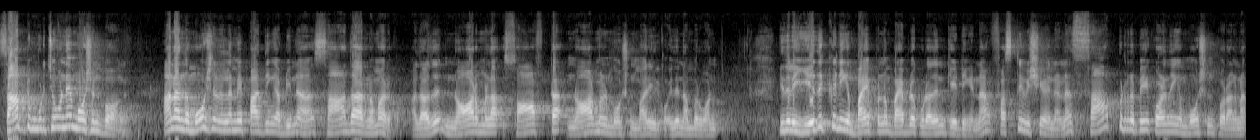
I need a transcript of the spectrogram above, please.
சாப்பிட்டு முடித்த உடனே மோஷன் போவாங்க. ஆனால் அந்த மோஷன் எல்லாமே பார்த்தீங்க அப்படின்னா சாதாரணமாக இருக்கும். அதாவது நார்மலாக சாஃப்டாக நார்மல் மோஷன் மாதிரி இருக்கும். இது நம்பர் ஒன் இதில் எதுக்கு நீங்கள் பயப்படணும் பயப்படக்கூடாதுன்னு கேட்டிங்கன்னா ஃபஸ்ட்டு விஷயம் என்னென்னா சாப்பிட்றப்பே குழந்தைங்க மோஷன் போகிறாங்கன்னா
